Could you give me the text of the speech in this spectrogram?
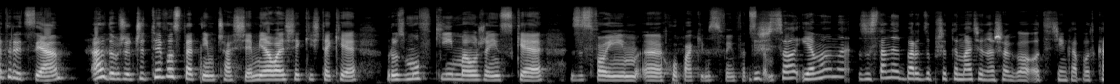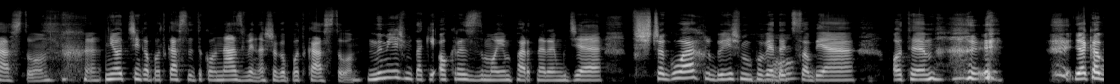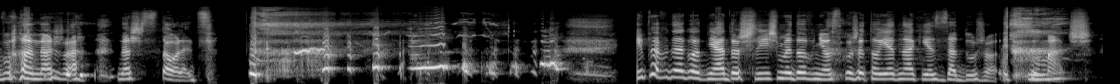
Patrycja, ale dobrze, czy ty w ostatnim czasie miałaś jakieś takie rozmówki małżeńskie ze swoim e, chłopakiem, ze swoim facetem? Wiesz co, ja mam, zostanę bardzo przy temacie naszego odcinka podcastu. Nie odcinka podcastu, tylko nazwie naszego podcastu. My mieliśmy taki okres z moim partnerem, gdzie w szczegółach lubiliśmy opowiadać No. sobie o tym, jaka była nasza, nasz stolec. I pewnego dnia doszliśmy do wniosku, że to jednak jest za dużo. It's too much.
